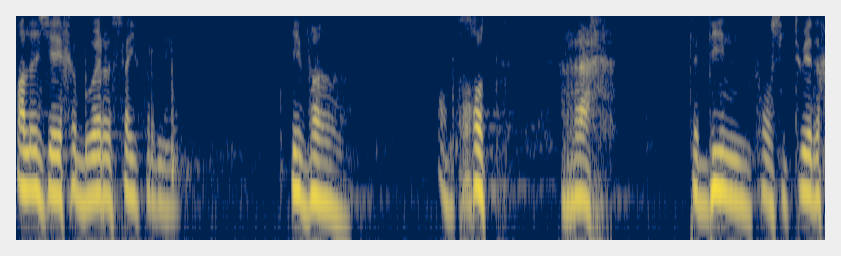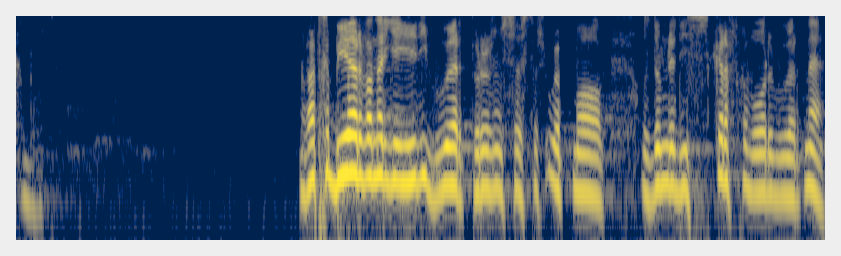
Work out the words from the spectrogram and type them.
al is jy gebore syfermens. Jy wil om God reg te dien volgens die tweede gebod. En wat gebeur wanneer jy hierdie woord broers en susters oopmaak? Ons noem dit die skrifgeworde woord, né?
